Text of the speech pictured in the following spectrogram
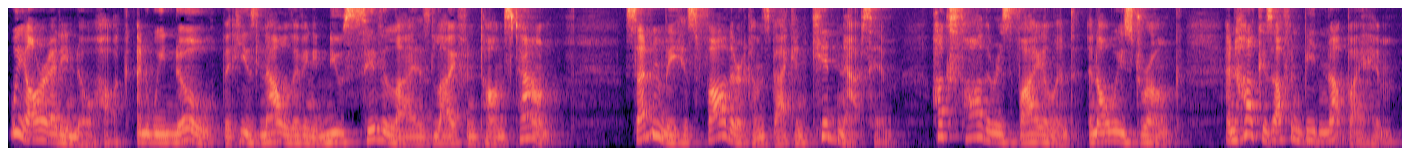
We already know Huck, and we know that he is now living a new civilized life in Tom's town. Suddenly, his father comes back and kidnaps him. Huck's father is violent and always drunk, and Huck is often beaten up by him.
